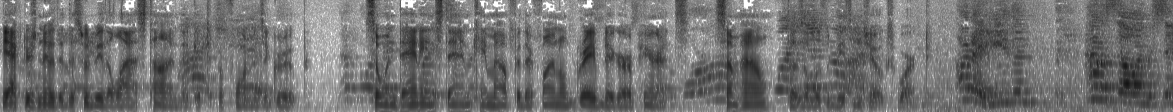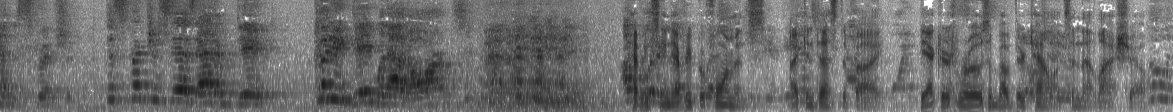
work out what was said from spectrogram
The actors knew that this would be the last time they'd get to perform as a group. So when Danny and Stan came out for their final Gravedigger appearance, somehow those Elizabethan jokes worked. Are they heathen? How does thou understand the scripture? The scripture says Adam digged. Could he dig without arms? Having seen every performance, I can testify the actors rose above their talents in that last show.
